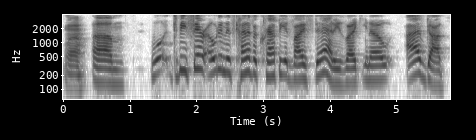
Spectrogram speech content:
Well, Um, well, to be fair, Odin is kind of a crappy advice dad. He's like, you know, I've got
